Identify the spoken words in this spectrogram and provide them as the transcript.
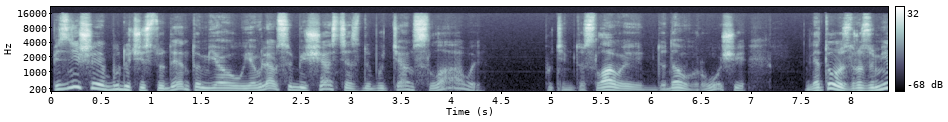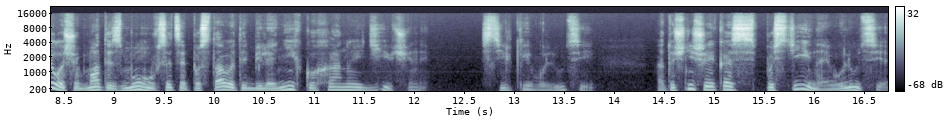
Пізніше, будучи студентом, я уявляв собі щастя здобуттям слави. Потім до слави додав гроші. Для того зрозуміло, щоб мати змогу все це поставити біля ніг коханої дівчини. Стільки еволюції, а точніше, якась постійна еволюція.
